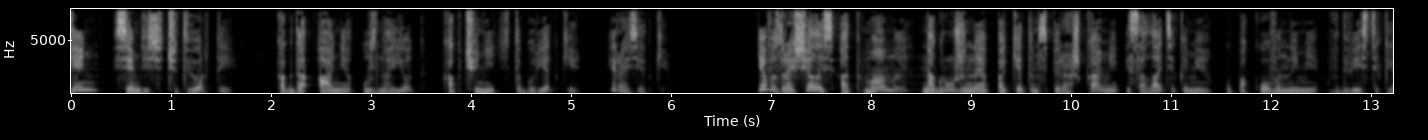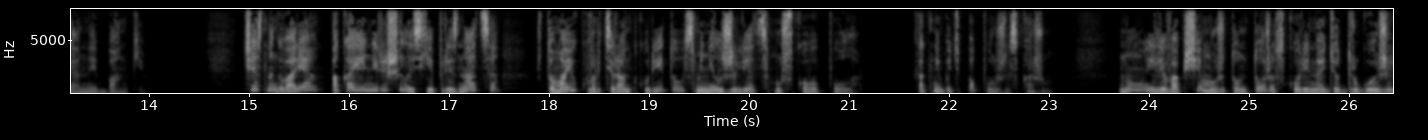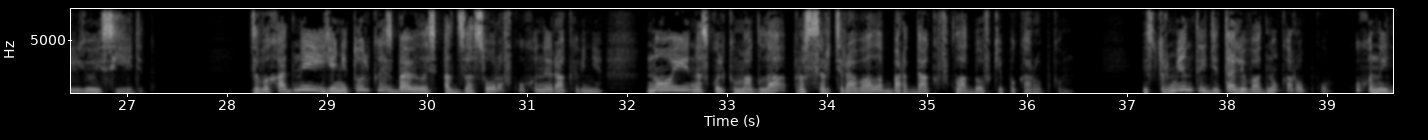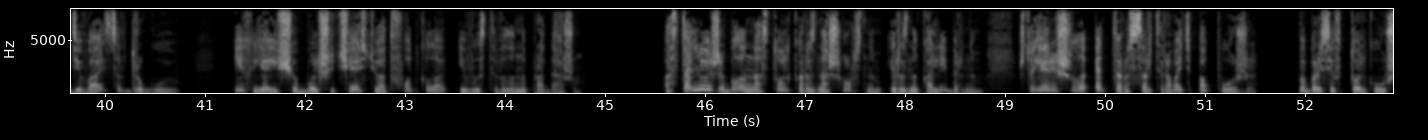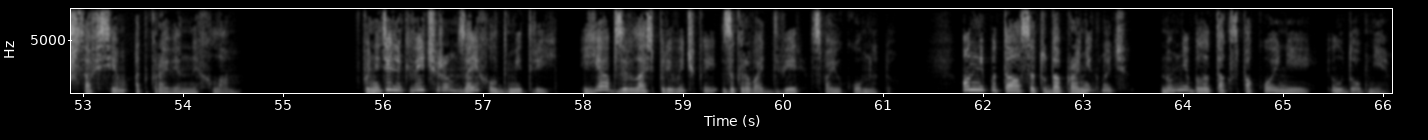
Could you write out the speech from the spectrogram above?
День 74 когда Аня узнает, как чинить табуретки и розетки. Я возвращалась от мамы, нагруженная пакетом с пирожками и салатиками, упакованными в две стеклянные банки. Честно говоря, пока я не решилась ей признаться, что мою квартирантку Риту сменил жилец мужского пола. Как-нибудь попозже скажу. Ну, или вообще, может, он тоже вскоре найдет другое жилье и съедет. За выходные я не только избавилась от засора в кухонной раковине, но и, насколько могла, рассортировала бардак в кладовке по коробкам. Инструменты и детали в одну коробку, кухонные девайсы в другую. Их я еще большей частью отфоткала и выставила на продажу. Остальное же было настолько разношерстным и разнокалиберным, что я решила это рассортировать попозже, выбросив только уж совсем откровенный хлам. В понедельник вечером заехал Дмитрий, и я обзавелась привычкой закрывать дверь в свою комнату. Он не пытался туда проникнуть, но мне было так спокойнее и удобнее.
